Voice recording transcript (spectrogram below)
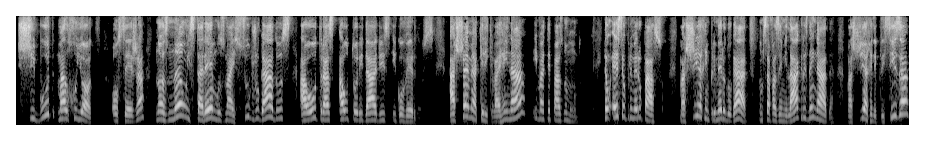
Shibud Malchuyot, ou seja, nós não estaremos mais subjugados a outras autoridades e governos. Hashem é aquele que vai reinar e vai ter paz no mundo. Então, esse é o primeiro passo. Mashiach, em primeiro lugar, não precisa fazer milagres nem nada. Mashiach, ele precisa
